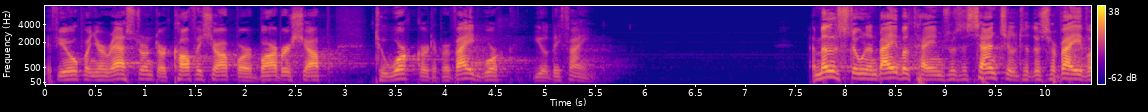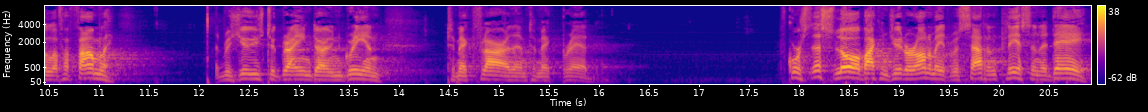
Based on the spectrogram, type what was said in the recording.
if you open your restaurant or coffee shop or barber shop to work or to provide work, you'll be fine. A millstone in Bible times was essential to the survival of a family. It was used to grind down grain, to make flour, then to make bread. Of course, this law back in Deuteronomy, was set in place in a day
